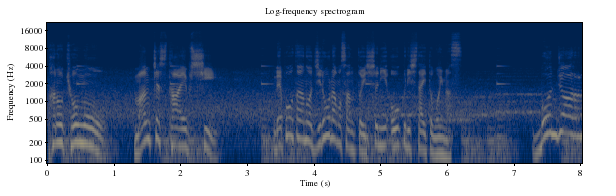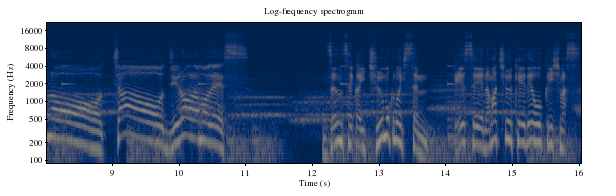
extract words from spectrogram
パの強豪マンチェスター FC レポーターのジローラモさんと一緒にお送りしたいと思います。ボンジョルノチャオジローラモです。全世界注目の一戦平成生中継でお送りします。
